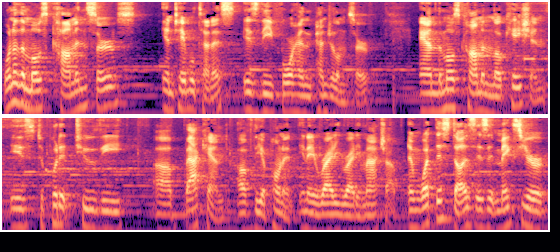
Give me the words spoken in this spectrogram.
one of the most common serves in table tennis is the forehand pendulum serve, and the most common location is to put it to the uh, backhand of the opponent in a righty righty matchup. And what this does is it makes your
